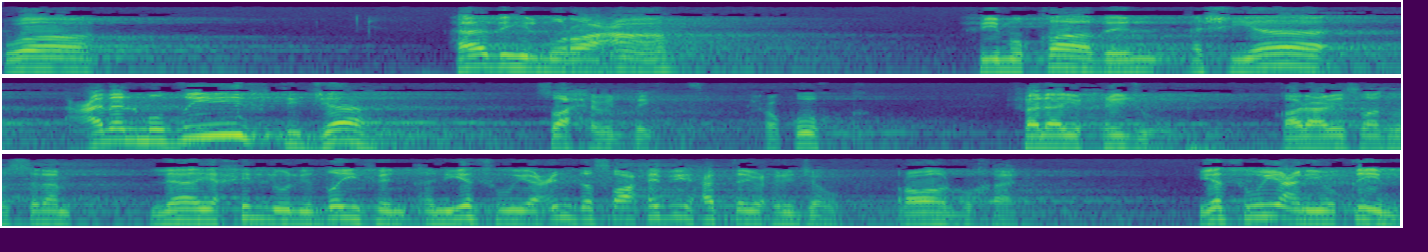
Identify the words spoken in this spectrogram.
و هذه المراعاة في مقابل أشياء على المضيف تجاه صاحب البيت حقوق فلا يحرجه. قال عليه الصلاة والسلام لا يحل لضيف أن يثوي عند صاحبه حتى يحرجه. رواه البخاري. يثوي يعني يقيم.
